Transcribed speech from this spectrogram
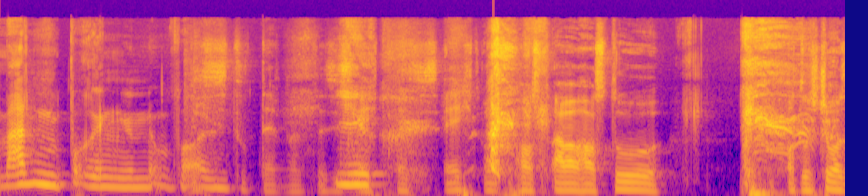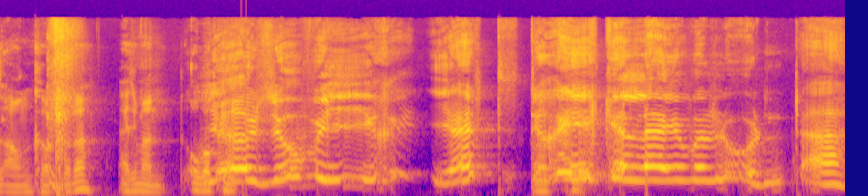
Mann bringen wollen. Bist du Das ist echt, das ist echt. Hast, aber hast du. Oh, du hast schon was angehabt, oder? Also ich meine, Oberkörper. Ja, so wie ich jetzt Regenleibel und äh,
